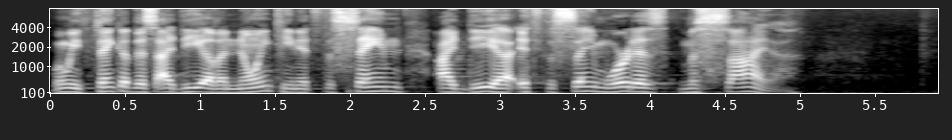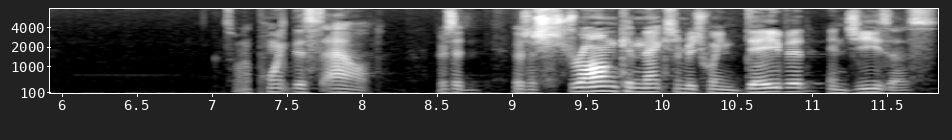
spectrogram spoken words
when we think of this idea of anointing, it's the same idea, it's the same word as Messiah. I just want to point this out. There's a, there's a strong connection between David and Jesus.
